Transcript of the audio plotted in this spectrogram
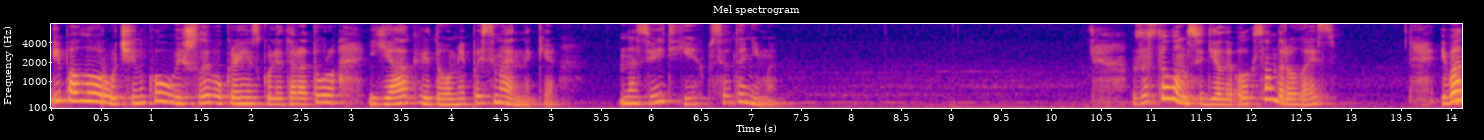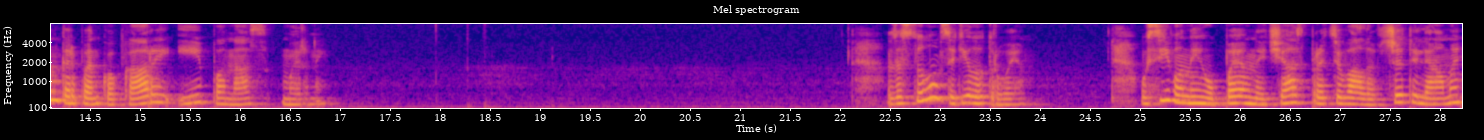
і Павло Рученко увійшли в українську літературу як відомі письменники. Назвіть їх псевдоніми. За столом сиділи Олександр Олесь, Іван Карпенко Карий і Панас Мирний. За столом сиділо троє. Усі вони у певний час працювали вчителями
